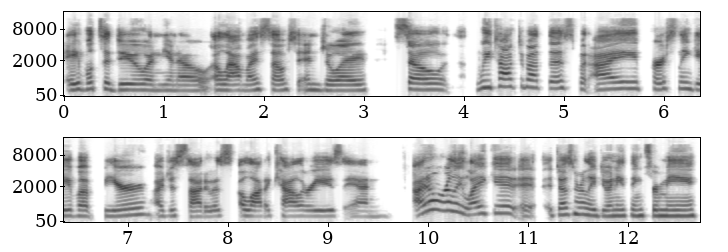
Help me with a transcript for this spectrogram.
able to do and, you know, allow myself to enjoy. So we talked about this, but I personally gave up beer. I just thought it was a lot of calories and I don't really like it. It, it doesn't really do anything for me.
